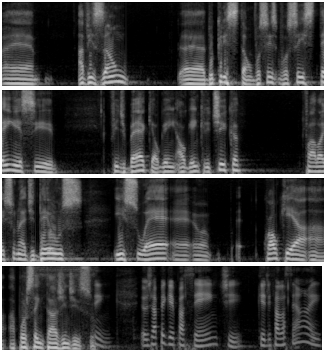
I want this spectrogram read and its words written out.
é a visão é, do cristão? Vocês, vocês têm esse feedback? Alguém, alguém critica? Fala, "Ah, isso não é de Deus, isso é... é, é", qual que é a, a, a porcentagem disso? Sim. Eu já peguei paciente que ele fala assim, ai,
